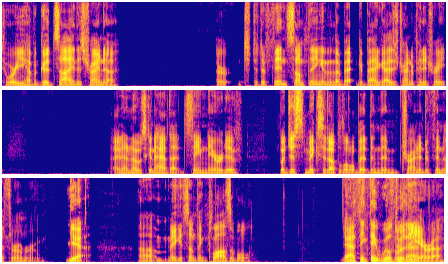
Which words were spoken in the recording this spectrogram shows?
To where you have a good side that's trying to or t- to defend something, and then the ba- bad guys are trying to penetrate. And I know it's going to have that same narrative, but just mix it up a little bit than them trying to defend a throne room. Yeah, um, Make it something plausible yeah. I think they will do that. for the era.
